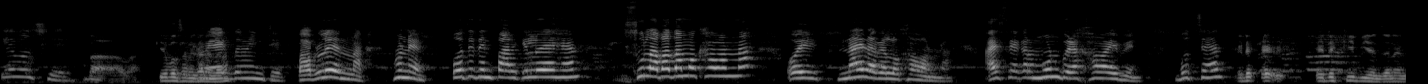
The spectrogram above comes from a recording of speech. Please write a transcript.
কে বলছে? বাবা কে বলছে আমি জানি না। একদম ইনটে ভাবলেন না। শোনেন প্রতিদিন পার্কে লয়ে হেন সুলা বাদামও খাওয়ান না ওই নাইরা বেলও খাওয়ান না। আজকে একার মন বেড়া খাওয়াইবেন বুঝছেন? এটা এটা কি বিয়েন জানেন?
